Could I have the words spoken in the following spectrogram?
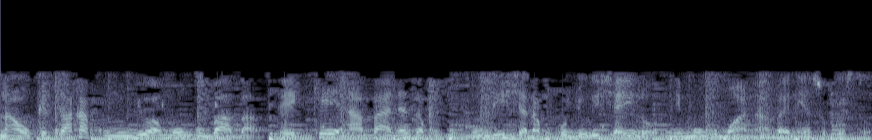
Na ukitaka kumjua mungu baba pekee ambaye anaweza kukufundisha na kukujulisha hilo ni mungu mwana ambaye ni yesu kristo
